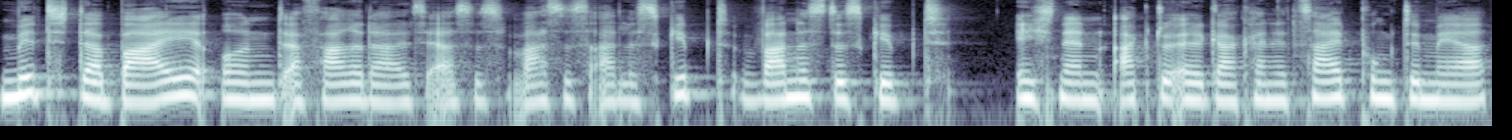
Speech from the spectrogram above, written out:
mit dabei und erfahre da als erstes, was es alles gibt, wann es das gibt. Ich nenne aktuell gar keine Zeitpunkte mehr,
